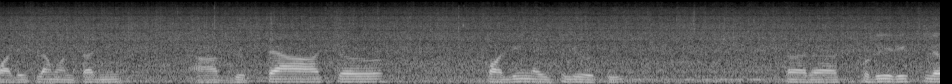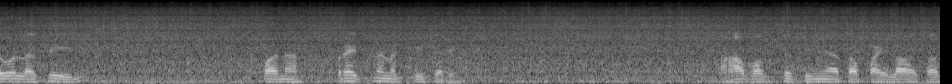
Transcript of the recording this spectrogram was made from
वाडीतल्या माणसांनी बिबट्याचं कॉलिंग ऐकली होती. तर थोडी रिस्क लेवल असेल पण प्रयत्न नक्की करेन. हा भाग तर तुम्ही आता पाहिला असाल.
